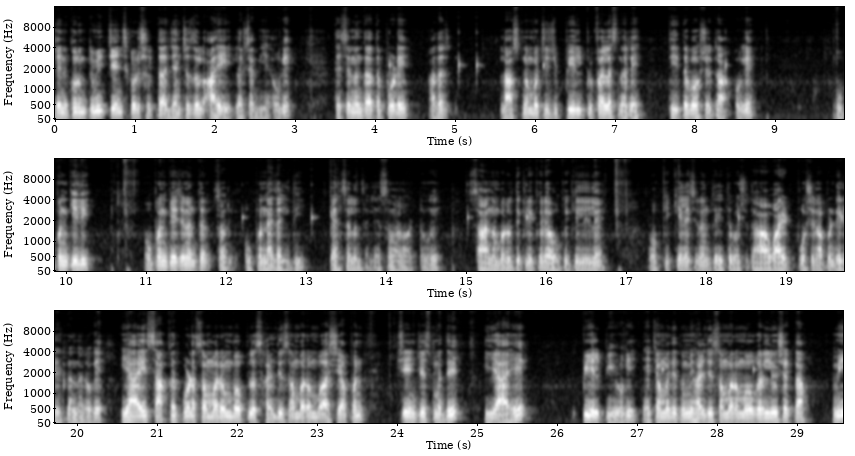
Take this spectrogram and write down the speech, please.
जेणेकरून तुम्ही चेंज करू शकता ज्यांच्याजवळ आहे लक्षात घ्या. ओके त्याच्यानंतर आता पुढे आता लास्ट नंबरची जी पी एल पी फाईल असणार आहे ती इथं बघू शकता ओके ओपन केली. ओपन केल्याच्यानंतर सॉरी ओपन नाही झाली ती कॅन्सलच झाली असं मला वाटतं ओके सहा नंबरवरती क्लिक करूया ओके केलेलं आहे. ओके केल्याच्यानंतर इथं बघू शकता हा व्हाईट पोर्शन आपण डिलीट करणार ओके ही आहे साखरपुडा समारंभ प्लस हळदी समारंभ अशी आपण चेंजेसमध्ये ही आहे पी एल पी ओके याच्यामध्ये तुम्ही हळदी समारंभ वगैरे लिहू शकता. मी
